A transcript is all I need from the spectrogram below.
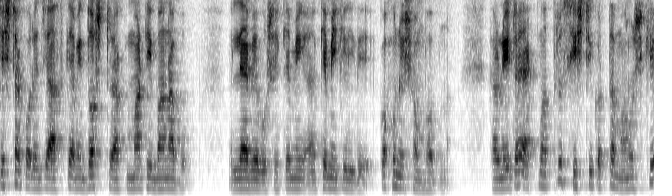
চেষ্টা করে যে আজকে আমি দশ ট্রাক মাটি বানাবো ল্যাবে বসে কেমি কেমিক্যাল দিয়ে, কখনোই সম্ভব না। কারণ এটা একমাত্র সৃষ্টিকর্তা মানুষকে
